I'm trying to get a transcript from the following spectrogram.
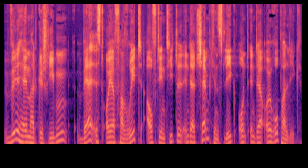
Wilhelm hat geschrieben, wer ist euer Favorit auf den Titel in der Champions League und in der Europa League?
